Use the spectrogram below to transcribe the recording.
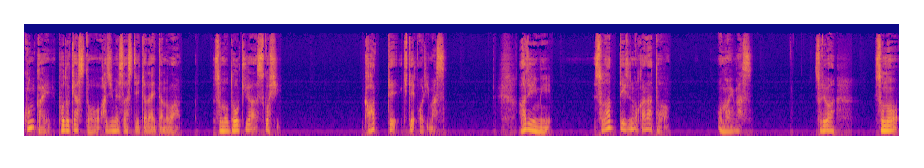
今回、ポドキャストを始めさせていただいたのは、その動機が少し変わってきております。ある意味、育っているのかなと思います。それは、その、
